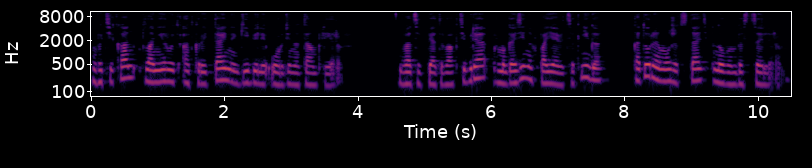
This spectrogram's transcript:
Ватикан планирует открыть тайны гибели Ордена Тамплиеров. 25 октября в магазинах появится книга, которая может стать новым бестселлером.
